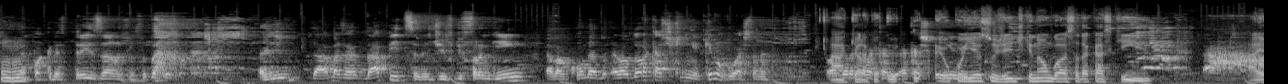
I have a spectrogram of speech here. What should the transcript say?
Uhum. né? pra criança de 3 anos. Você tá... A gente dá, mas dá a pizza né? de, de franguinho, ela come, ela adora casquinha. Quem não gosta, né? Ah, aquela, aquela ca- eu, casquinha eu conheço gente que não gosta da casquinha. Aí,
